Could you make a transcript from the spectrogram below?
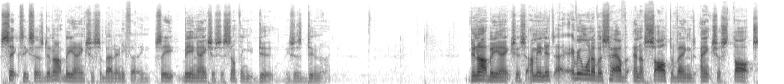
6, he says, Do not be anxious about anything. See, being anxious is something you do. He says, Do not. Do not be anxious. I mean, it's, every one of us have an assault of anxious thoughts,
